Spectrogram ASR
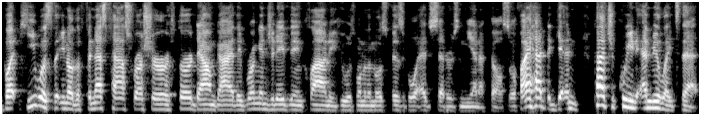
but he was the you know the finesse pass rusher, third down guy. They bring in Jadeveon Clowney, who was one of the most physical edge setters in the NFL. So if I had to get, and Patrick Queen emulates that.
